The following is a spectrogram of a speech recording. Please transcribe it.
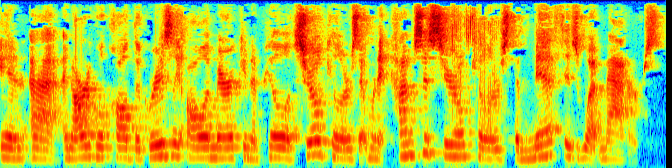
in uh, an article called "The Grisly All American Appeal of Serial Killers." That when it comes to serial killers, the myth is what matters.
